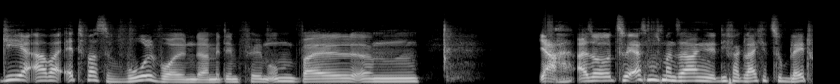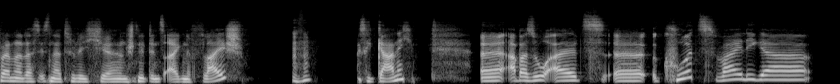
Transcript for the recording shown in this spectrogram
gehe aber etwas wohlwollender mit dem Film um, weil ähm, ja, also zuerst muss man sagen, die Vergleiche zu Blade Runner, das ist natürlich äh, ein Schnitt ins eigene Fleisch. Mhm. Das geht gar nicht. Äh, aber so als äh, kurzweiliger,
